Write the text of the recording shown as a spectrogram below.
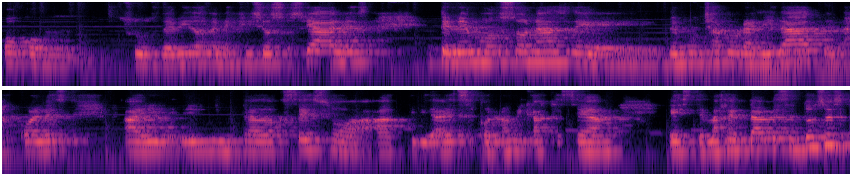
o con sus debidos beneficios sociales. Tenemos zonas de, mucha ruralidad en las cuales hay limitado acceso a, a actividades económicas que sean este, más rentables. Entonces,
